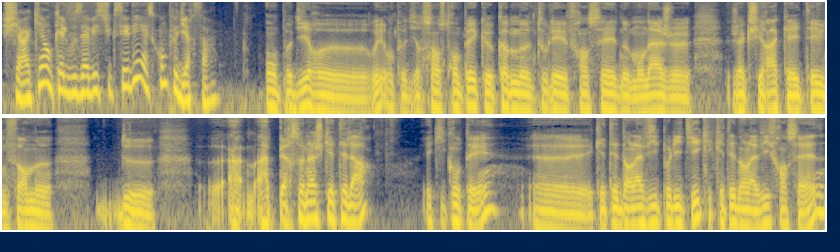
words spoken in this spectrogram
chiraciens auxquels vous avez succédé. Est-ce qu'on peut dire ça? On peut dire, euh, oui, on peut dire sans se tromper que comme tous les Français de mon âge, euh, Jacques Chirac a été une forme de un, un personnage qui était là et qui comptait, euh, qui était dans la vie politique et qui était dans la vie française.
